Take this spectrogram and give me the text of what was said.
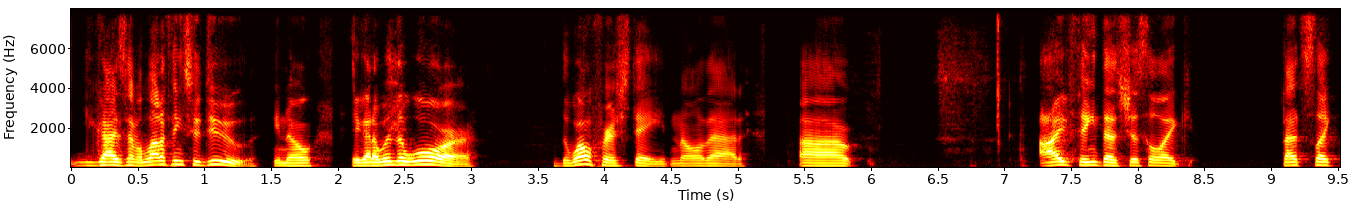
you guys have a lot of things to do. You know, you gotta win the war. the welfare state and all that. Uh, I think that's just like that's like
